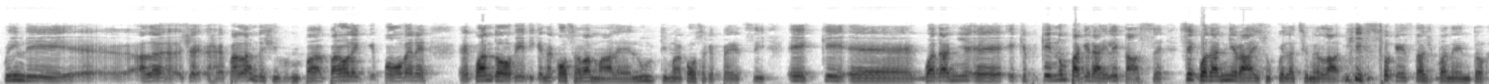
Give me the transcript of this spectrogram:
Quindi, eh, alla, cioè, eh, parlandoci pa- parole povere, eh, quando vedi che una cosa va male, l'ultima cosa che pensi è che, eh, guadagni, eh, che, che, non pagherai le tasse se guadagnerai su quell'azione là, visto che sta svanendo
